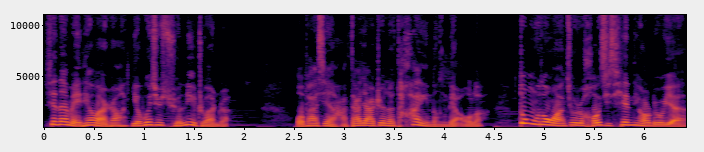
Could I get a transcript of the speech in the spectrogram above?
现在每天晚上也会去群里转转。我发现啊，大家真的太能聊了，动不动啊就是好几千条留言。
